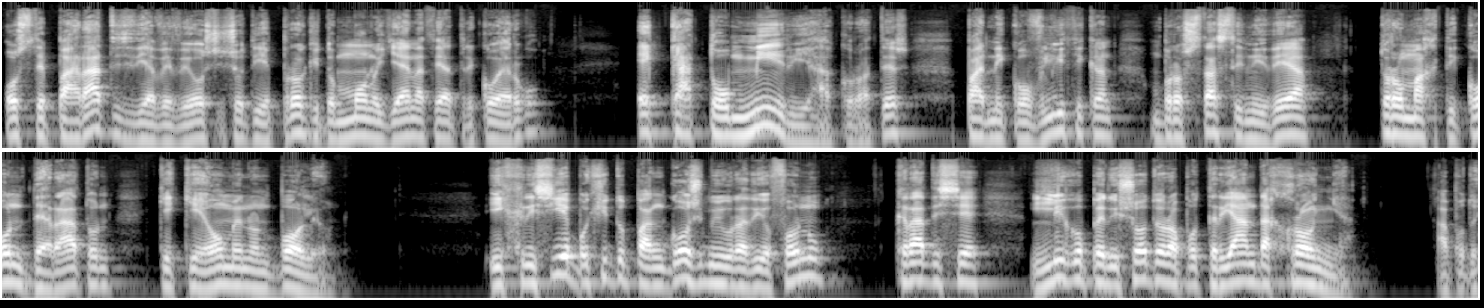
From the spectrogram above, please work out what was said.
ώστε παρά τις διαβεβαιώσεις ότι επρόκειτο μόνο για ένα θεατρικό έργο, εκατομμύρια ακροατές πανικοβλήθηκαν μπροστά στην ιδέα τρομακτικών τεράτων και κεόμενων πόλεων. Η χρυσή εποχή του παγκόσμιου ραδιοφώνου κράτησε λίγο περισσότερο από 30 χρόνια, από το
